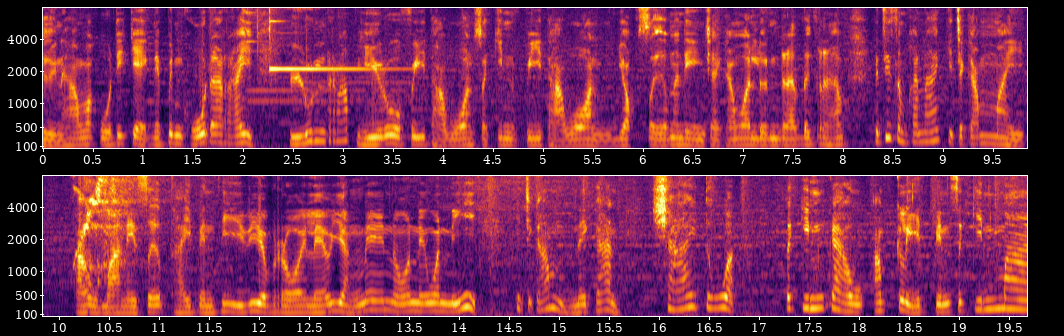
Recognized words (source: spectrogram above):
ลยนะฮะว่าโค้ดที่แจกเนี่ยเป็นโค้ดอะไร ลุ้นรับฮีโร่ฟรีถาวรสกินฟรีถาวรยกเสริมนั่นเองใช้คำว่าลุ้นรับนะครับและที่สำคัญนะกิจกรรมใหม่เข้ามาในเซิร์ฟไทยเป็นที่เรียบร้อยแล้วอย่างแน่นอนในวันนี้ กิจกรรมในการใช้ตัว สกินเก่าอัปเกรดเป็นสกินใหม่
